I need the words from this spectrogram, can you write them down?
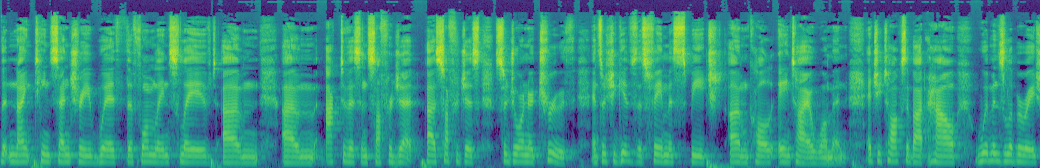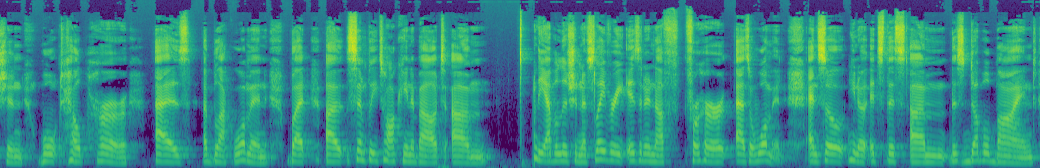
the 19th century with the formerly enslaved um, um, activist and suffragette uh, suffragist Sojourner Truth, and so she gives this famous speech um, called "Ain't I a Woman?" and she talks about how women's liberation won't help her as a black woman, but uh, simply talking about. Um, the abolition of slavery isn't enough for her as a woman. And so, you know, it's this, um, this double bind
